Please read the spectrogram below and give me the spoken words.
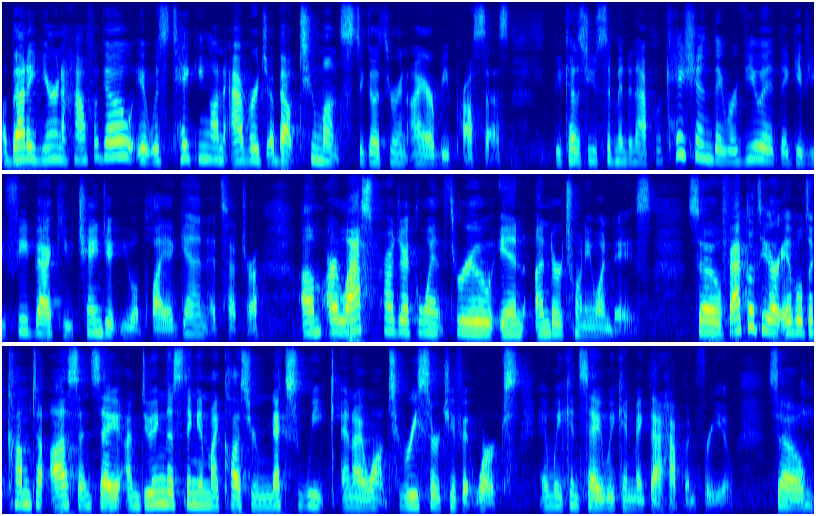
about a year and a half ago, it was taking on average about two months to go through an IRB process because you submit an application, they review it, they give you feedback, you change it, you apply again, et cetera. Um, our last project went through in under 21 days. So faculty are able to come to us and say, I'm doing this thing in my classroom next week and I want to research if it works. And we can say, we can make that happen for you. So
